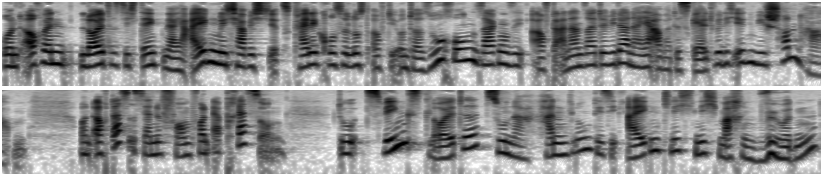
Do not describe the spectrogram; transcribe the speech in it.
Und auch wenn Leute sich denken, naja, eigentlich habe ich jetzt keine große Lust auf die Untersuchung, sagen sie auf der anderen Seite wieder, naja, aber das Geld will ich irgendwie schon haben. Und auch das ist ja eine Form von Erpressung. Du zwingst Leute zu einer Handlung, die sie eigentlich nicht machen würden,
